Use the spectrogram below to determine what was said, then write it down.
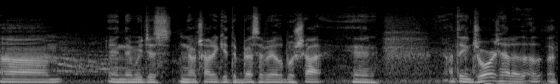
um, and then we just you know try to get the best available shot. And I think George had a, a,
